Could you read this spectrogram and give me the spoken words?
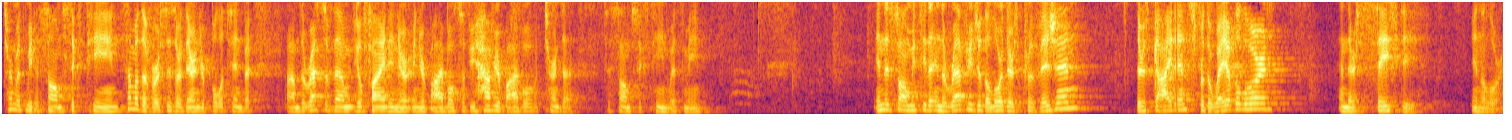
Turn with me to Psalm 16. Some of the verses are there in your bulletin, but um, the rest of them you'll find in your, in your Bible. So if you have your Bible, turn to, to Psalm 16 with me. In this psalm, we see that in the refuge of the Lord, there's provision, there's guidance for the way of the Lord, and there's safety in the Lord.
